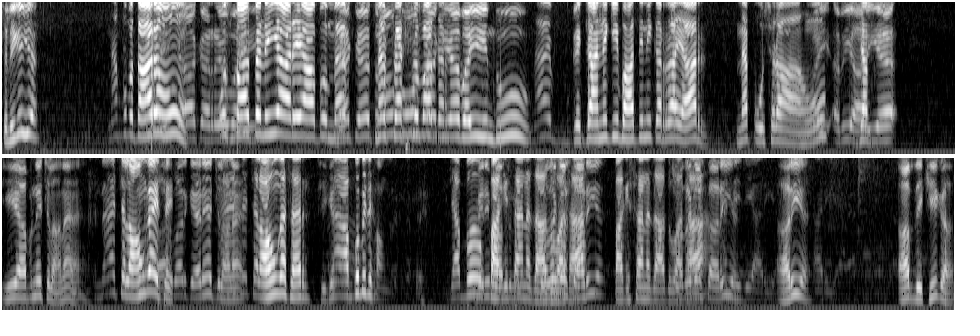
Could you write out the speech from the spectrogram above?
चली गई है? मैं आपको बता रहा रहे हूँ उस बात पे नहीं आ रहे आप। मैं तो मैं फैक्ट्स पे बात कर किया भाई हिंदू? मैं जाने की बात ही नहीं कर रहा यार। मैं पूछ रहा हूँ अभी आ जब है ये आपने चलाना है। मैं चलाऊँगा इसे। बार कह रहे हैं चलाना है। चलाऊँगा सर। ठीक है। मैं आपको भी दिखाऊँगा। जब पाकिस्तान आज़ाद हुआ था है? पाकिस्तान आज़ाद हुआ था। है। आ रही है। आ रही है। आ रही है। आप देखिएगा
